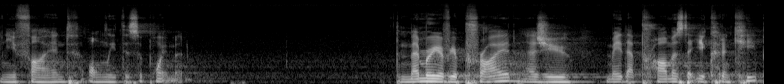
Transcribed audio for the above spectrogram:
and you find only disappointment. The memory of your pride as you made that promise that you couldn't keep,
